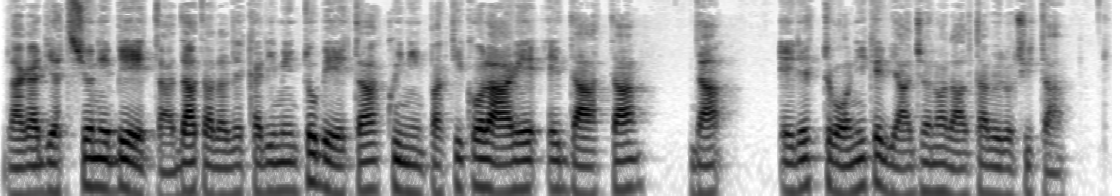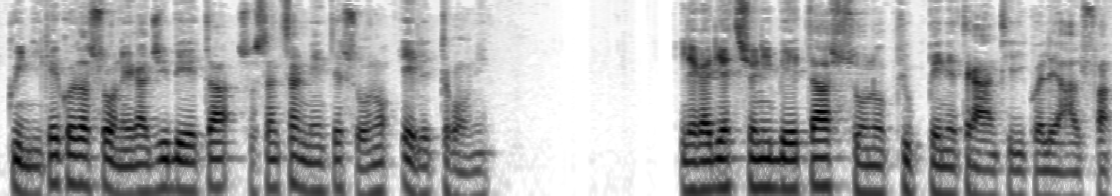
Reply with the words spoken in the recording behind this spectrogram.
La radiazione beta data dal decadimento beta, quindi in particolare è data da elettroni che viaggiano ad alta velocità. Quindi che cosa sono i raggi beta? Sostanzialmente sono elettroni. Le radiazioni beta sono più penetranti di quelle alfa.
